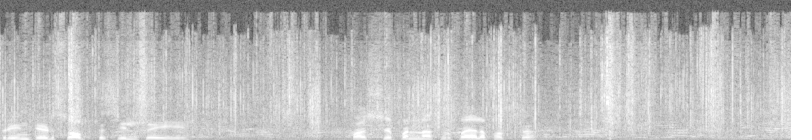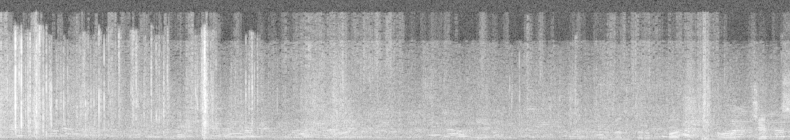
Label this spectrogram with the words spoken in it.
प्रिंटेड सॉफ्ट सिल्क आहे हे. पाचशे पन्नास रुपयाला फक्त. पाचशे नव्वद चेक्स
